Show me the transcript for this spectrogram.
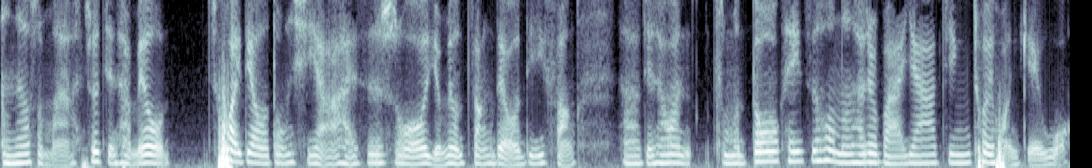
嗯，那叫什么啊？就检查没有坏掉的东西啊，还是说有没有脏掉的地方啊？检查完什么都 OK 之后呢，他就把押金退还给我。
